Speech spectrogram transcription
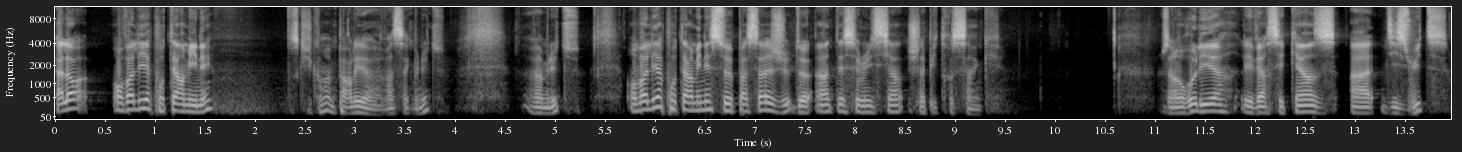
Alors, on va lire pour terminer, parce que j'ai quand même parlé 25 euh, minutes, 20 minutes. On va lire pour terminer ce passage de 1 Thessaloniciens chapitre 5. Nous allons relire les versets 15 à 18.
